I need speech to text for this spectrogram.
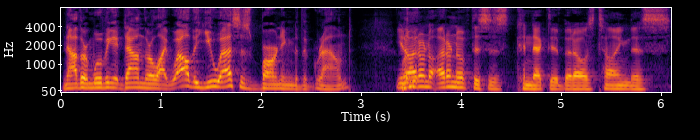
Now they're moving it down. They're like, wow, the U.S. is burning to the ground. You know, I don't know. I don't know if this is connected, but I was telling this.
